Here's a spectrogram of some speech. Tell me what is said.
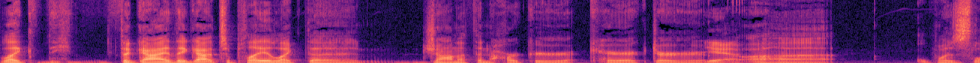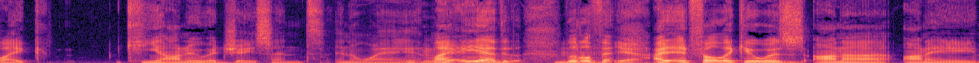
like the, the guy they got to play like the Jonathan Harker character. Yeah. uh, was like Keanu adjacent in a way. Like yeah, the little thing. Yeah. I, it felt like it was on a on a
